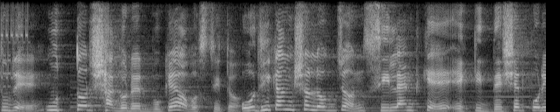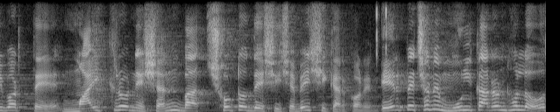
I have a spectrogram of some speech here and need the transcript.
দূরে উত্তর সাগরের বুকে অবস্থিত। অধিকাংশ লোকজন সিল্যান্ডকে একটি দেশের পরিবর্তে মাইক্রোনেশন বা ছোট দেশ হিসেবেই স্বীকার করেন। এর পেছনে মূল কারণ হলো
